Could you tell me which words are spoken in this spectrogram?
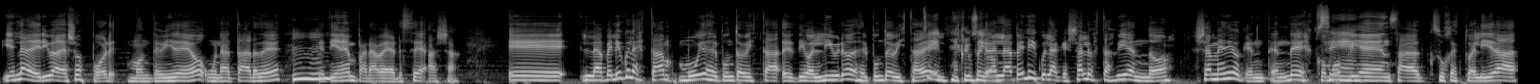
Y es la deriva de ellos por Montevideo, una tarde que tienen para verse allá. Eh, la película está muy desde el punto de vista, eh, digo, el libro desde el punto de vista de Sí, él. exclusivo. Pero en la película, que ya lo estás viendo, ya medio que entendés cómo Sí. piensa, su gestualidad.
